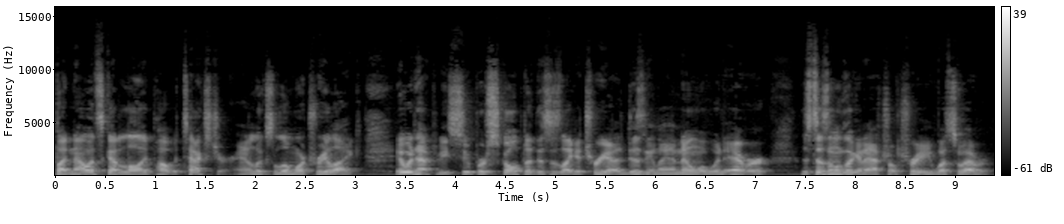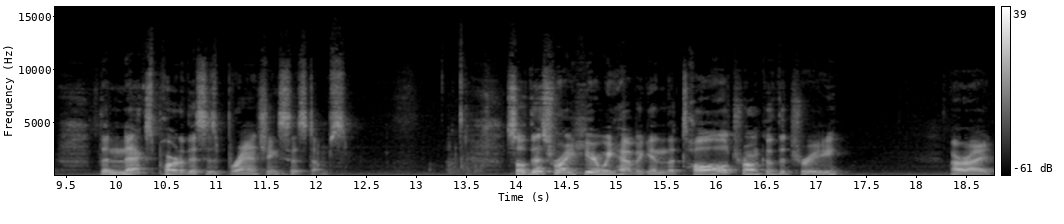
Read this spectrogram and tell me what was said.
but now it's got a lollipop with texture, and it looks a little more tree-like. It would have to be super sculpted. This is like a tree out of Disneyland. No one would ever. This doesn't look like a natural tree whatsoever. The next part of this is branching systems. So this right here, we have again the tall trunk of the tree. All right.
